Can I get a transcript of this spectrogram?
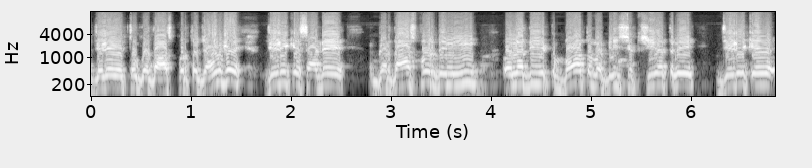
ਜਿਹੜੇ ਇੱਥੋਂ ਗੁਰਦਾਸਪੁਰ ਤੋਂ ਜਾਣਗੇ, ਜਿਹੜੀ ਕਿ ਸਾਡੇ ਗੁਰਦਾਸਪੁਰ ਦੇ ਨਹੀਂ, ਉਹਨਾਂ ਦੀ ਇੱਕ ਬਹੁਤ ਵੱਡੀ ਸ਼ਖਸੀਅਤ ਨੇ, ਜਿਹੜੇ ਕਿ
